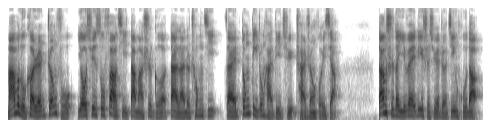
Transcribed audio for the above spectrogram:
马姆鲁克人征服又迅速放弃大马士革带来的冲击，在东地中海地区产生回响。当时的一位历史学者惊呼道：“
